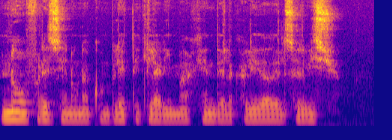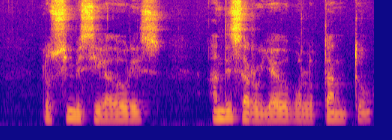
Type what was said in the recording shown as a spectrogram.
no ofrecen una completa y clara imagen de la calidad del servicio. Los investigadores han desarrollado, por lo tanto,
